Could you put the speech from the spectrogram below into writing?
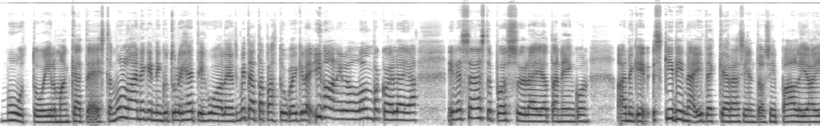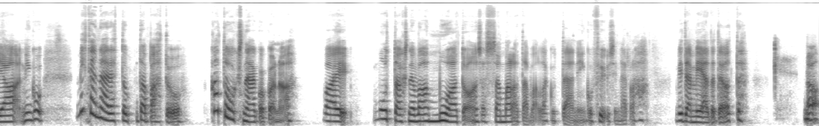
muuttuu ilman käteistä. Mulla ainakin niin tuli heti huoli, että mitä tapahtuu kaikille ihanille lompakoille ja niille säästöpossuille, jota niin kuin ainakin skidinä itse keräsin tosi paljon. Ja niin kuin, mitä näille to- tapahtuu? Katoako nämä kokonaan vai muuttaako ne vaan muotoonsa samalla tavalla kuin tämä niin kuin fyysinen raha? Mitä mieltä te olette? No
